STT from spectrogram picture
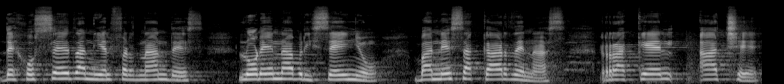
de José Daniel Fernández, Lorena Briceño, Vanessa Cárdenas, Raquel H.,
